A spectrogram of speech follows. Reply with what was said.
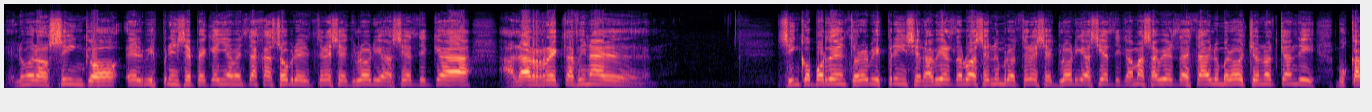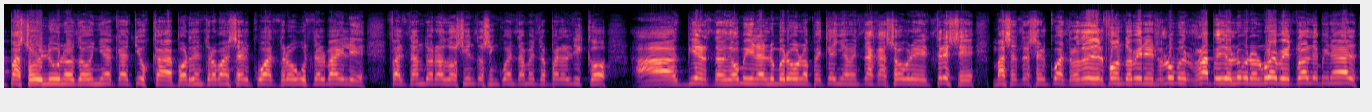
El número 5, Elvis Prince, pequeña ventaja sobre el 13, Gloria Asiática, a la recta final. 5 por dentro, Elvis Prince, abierta lo hace el número 13, Gloria Asiática, más abierta está el número 8, Not Candy, busca paso el 1, Doña Katiuska, por dentro avanza el 4, gusta el baile, faltando ahora 250 metros para el disco, abierta, domina el número 1, pequeña ventaja sobre el 13, más atrás el 4, desde el fondo viene el número rápido, el número 9, Toal de Pinal,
